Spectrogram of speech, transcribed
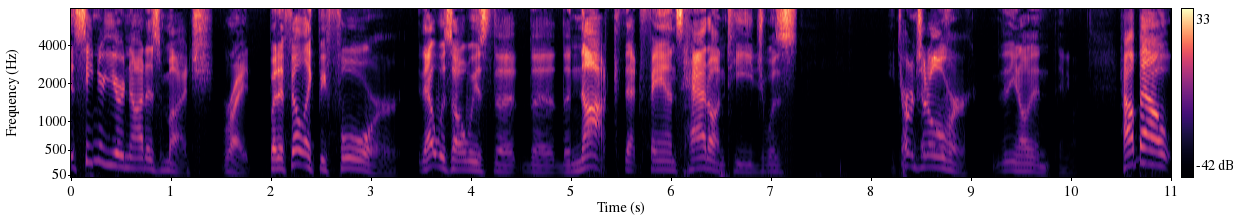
uh, senior year, not as much. right. But it felt like before that was always the the the knock that fans had on Tej was he turns it over. You know, and anyway. How about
